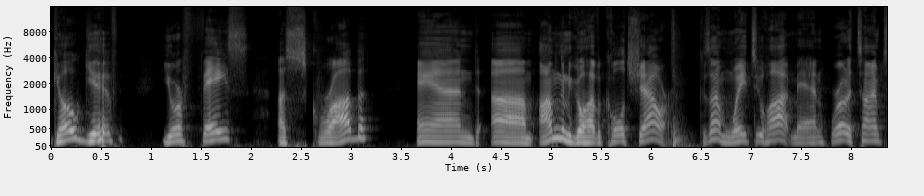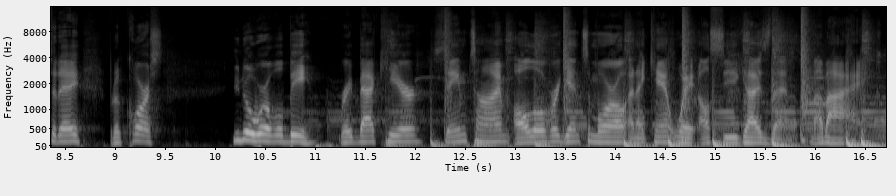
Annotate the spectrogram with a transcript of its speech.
go give your face a scrub. And um, I'm going to go have a cold shower because I'm way too hot, man. We're out of time today. But of course, you know where we'll be. Right back here, same time, all over again tomorrow. And I can't wait. I'll see you guys then. Bye bye.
